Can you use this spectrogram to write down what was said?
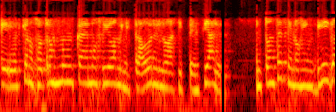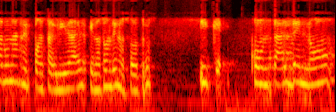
Pero es que nosotros nunca hemos sido administradores, los asistenciales. Entonces se nos indican unas responsabilidades que no son de nosotros y que con tal de no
